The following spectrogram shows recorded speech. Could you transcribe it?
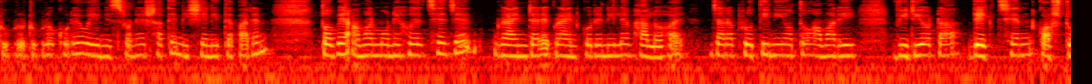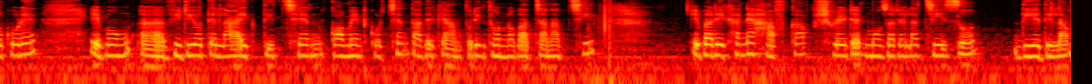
টুকরো টুকরো করে ওই মিশ্রণের সাথে মিশিয়ে নিতে পারেন। তবে আমার মনে হয়েছে যে গ্রাইন্ডারে গ্রাইন্ড করে নিলে ভালো হয়। যারা প্রতিনিয়ত আমার এই ভিডিওটা দেখছেন কষ্ট করে এবং ভিডিওতে লাইক দিচ্ছেন কমেন্ট করছেন, তাদেরকে আন্তরিক ধন্যবাদ জানাচ্ছি। এবার এখানে হাফ কাপ শ্রেডেড মোজারেলা চিজও দিয়ে দিলাম।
